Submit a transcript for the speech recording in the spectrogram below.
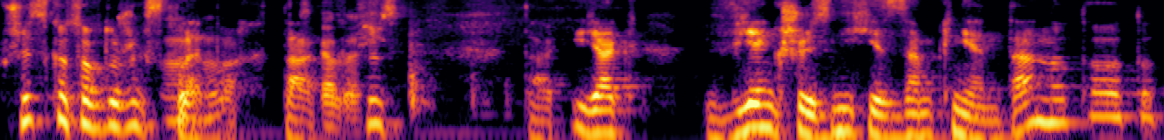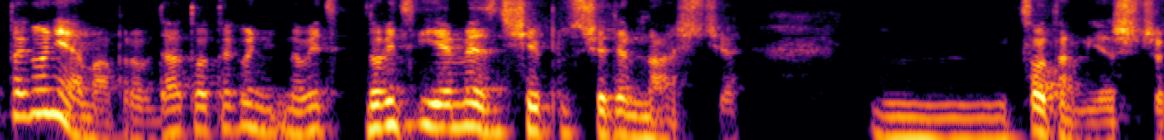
Wszystko co w dużych mhm, sklepach. Mhm, tak, wszystko, tak. I jak większość z nich jest zamknięta, no to, to tego nie ma, prawda? To tego, no, więc, no więc IMS dzisiaj plus 17. Mm, co tam jeszcze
